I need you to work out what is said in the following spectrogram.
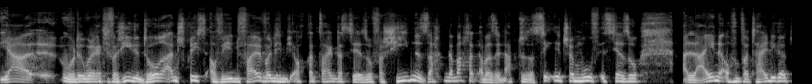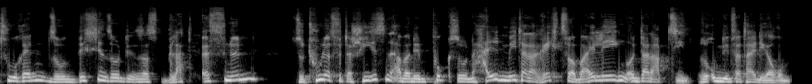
ja, äh, wo du die verschiedenen Tore ansprichst, auf jeden Fall wollte ich mich auch gerade sagen, dass der so verschiedene Sachen gemacht hat, aber sein absoluter Signature-Move ist ja so, alleine auf den Verteidiger zu rennen, so ein bisschen so das Blatt öffnen, so tun, als würde er schießen, aber den Puck so einen halben Meter nach rechts vorbeilegen und dann abziehen, so um den Verteidiger rum.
